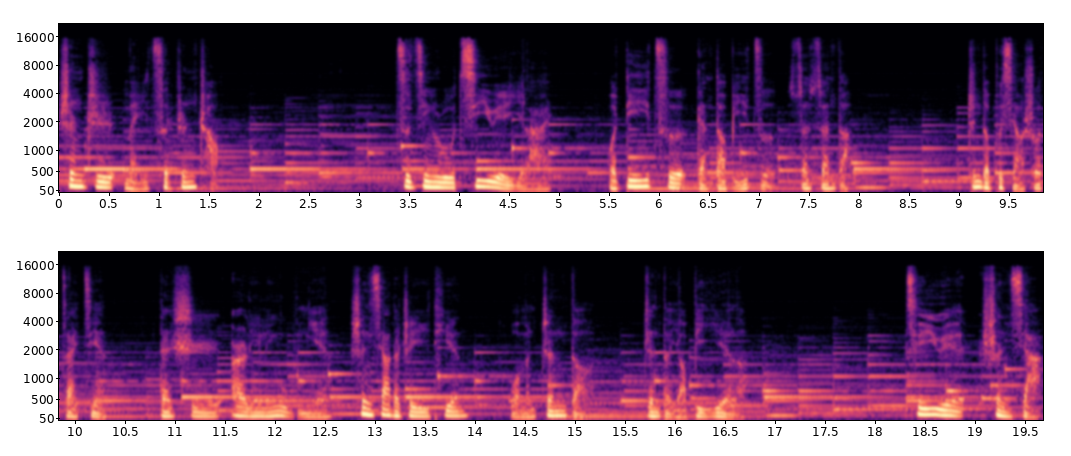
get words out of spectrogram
甚至每一次争吵。自进入七月以来，我第一次感到鼻子酸酸的，真的不想说再见。但是，二零零五年剩下的这一天，我们真的，真的要毕业了。七月盛夏，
